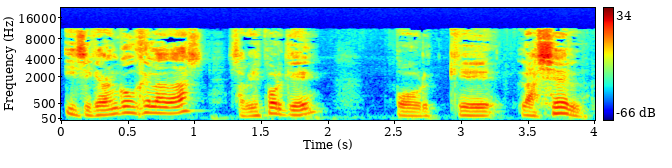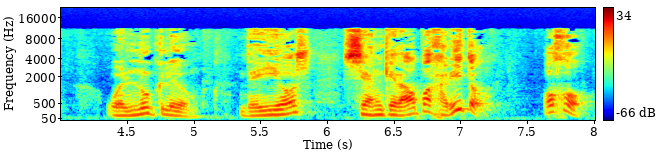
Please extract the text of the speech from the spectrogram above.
y se quedan congeladas, ¿sabéis por qué? Porque la shell o el núcleo de iOS se han quedado pajarito. Ojo,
